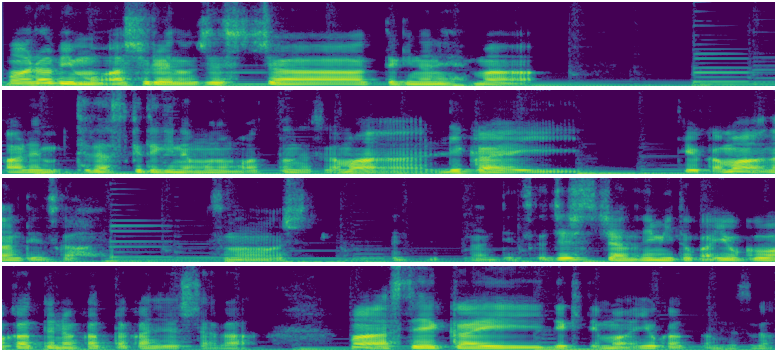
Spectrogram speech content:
まあ、ラビもアシュレイのジェスチャー的なね、まあ、あれ、手助け的なものもあったんですが、まあ、理解っていうか、まあ、なんていうんですか、その、なんていうんですか、ジェスチャーの意味とかよく分かってなかった感じでしたが、まあ、正解できて、まあ、良かったんですが、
